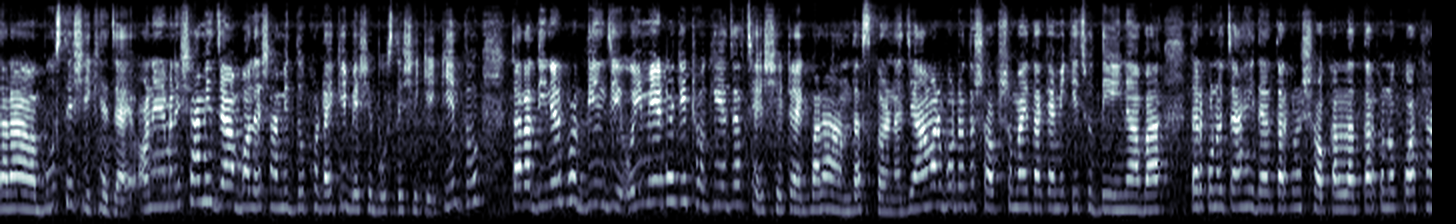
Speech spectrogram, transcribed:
তারা বুঝতে শিখে যায়। অনেক মানে স্বামী যা বলে স্বামীর দুঃখটাই কি বেশি বুঝতে শিখে। কিন্তু তারা দিনের পর দিন যে ওই মেয়েটাকে ঠকিয়ে যাচ্ছে, সেটা একবার আন্দাজ করে না যে আমার বোটা তো সবসময় তাকে আমি কিছু দিই না বা তার কোনো চাহিদা, তার কোনো সকাল্লাদ তার কোনো কথা,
